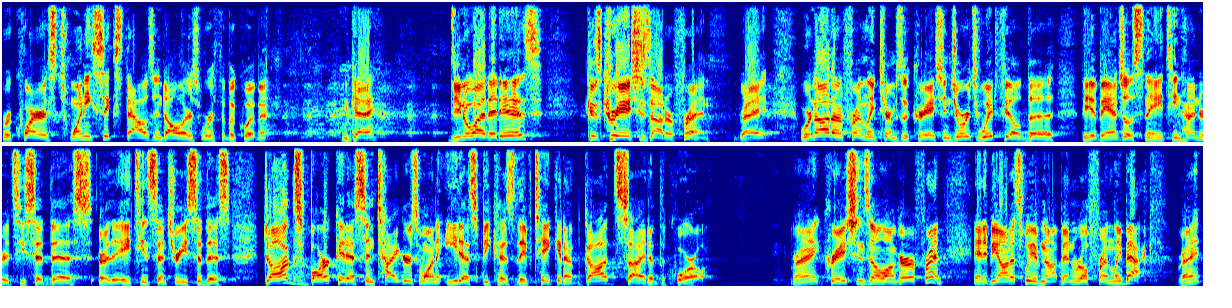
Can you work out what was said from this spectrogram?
requires $26,000 worth of equipment. Okay? Do you know why that is? Because creation is not our friend right? We're not on friendly terms with creation. George Whitefield, the, the evangelist in the 1800s, he said this, or the 18th century, he said this Dogs bark at us and tigers want to eat us because they've taken up God's side of the quarrel, right? Creation's no longer our friend. And to be honest, we have not been real friendly back, right?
